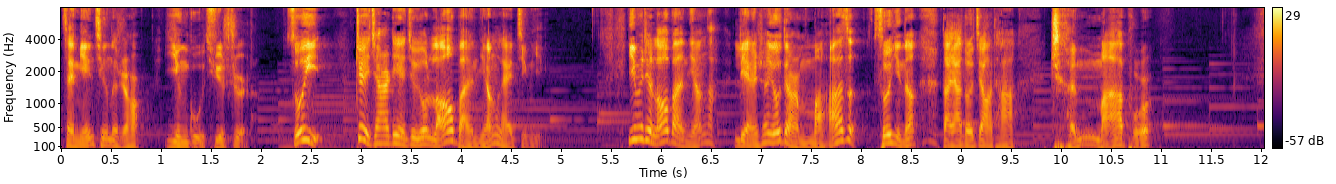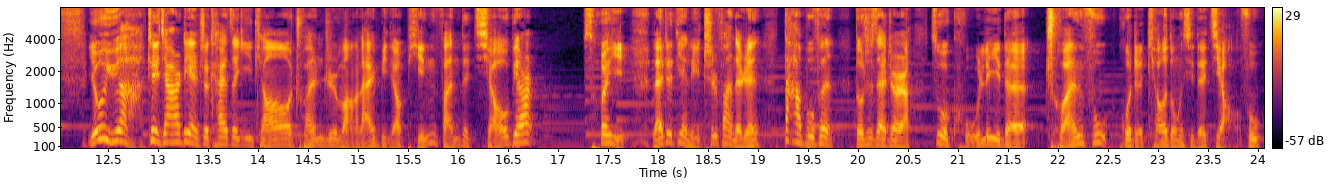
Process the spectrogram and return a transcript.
在年轻的时候因故去世了，所以这家店就由老板娘来经营。因为这老板娘啊脸上有点麻子，所以呢大家都叫她陈麻婆。由于啊这家店是开在一条船只往来比较频繁的桥边所以来这店里吃饭的人大部分都是在这儿啊做苦力的船夫或者挑东西的脚夫。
